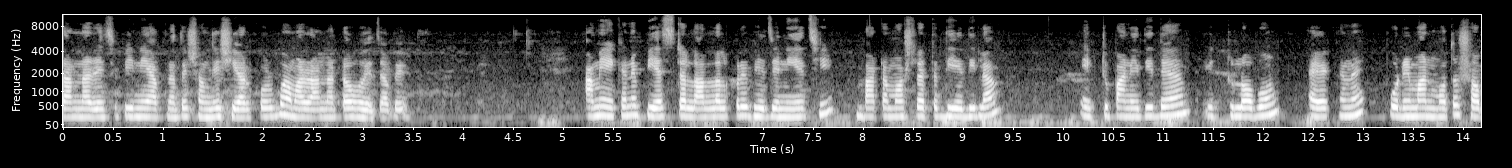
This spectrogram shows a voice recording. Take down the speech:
রান্নার রেসিপি নিয়ে আপনাদের সঙ্গে শেয়ার করব, আমার রান্নাটাও হয়ে যাবে। আমি এখানে পেঁয়াজটা লাল লাল করে ভেজে নিয়েছি, বাটা মশলাটা দিয়ে দিলাম, একটু পানি দিয়ে দিলাম, একটু লবণ, আর এখানে পরিমাণ মতো সব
